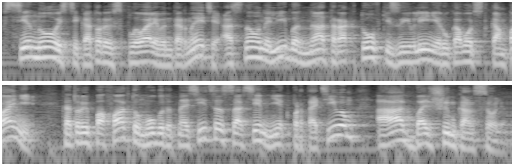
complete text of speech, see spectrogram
Все новости, которые всплывали в интернете, основаны либо на трактовке заявлений руководства компании, которые по факту могут относиться совсем не к портативам, а к большим консолям.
